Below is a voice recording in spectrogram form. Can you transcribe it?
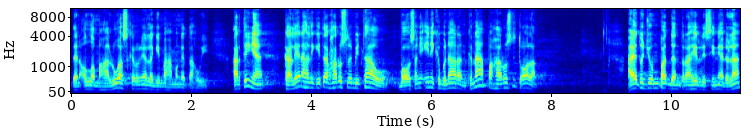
dan Allah Maha luas karunia lagi Maha mengetahui. Artinya, kalian ahli kitab harus lebih tahu bahwasanya ini kebenaran. Kenapa harus ditolak? Ayat 74 dan terakhir di sini adalah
